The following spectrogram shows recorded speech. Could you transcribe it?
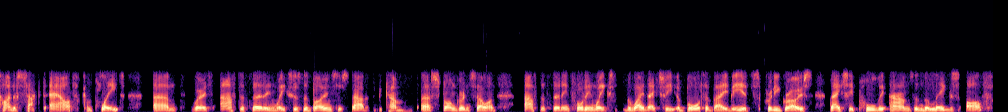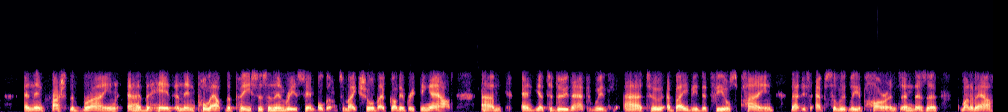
kind of sucked out, complete. Um, whereas after 13 weeks, as the bones have started to become uh, stronger and so on, after 13, 14 weeks, the way they actually abort a baby, it's pretty gross. They actually pull the arms and the legs off and then crush the brain, uh, the head, and then pull out the pieces and then reassemble them to make sure they've got everything out. Um, and yeah, to do that with uh, to a baby that feels pain, that is absolutely abhorrent. And as a one of our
